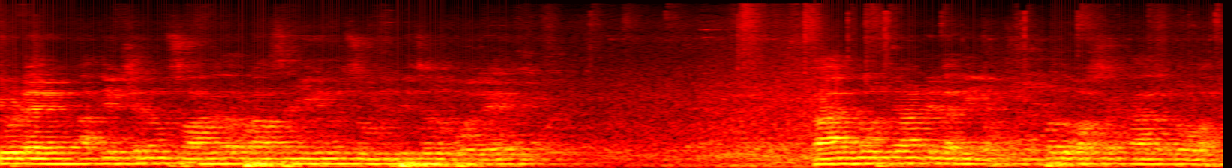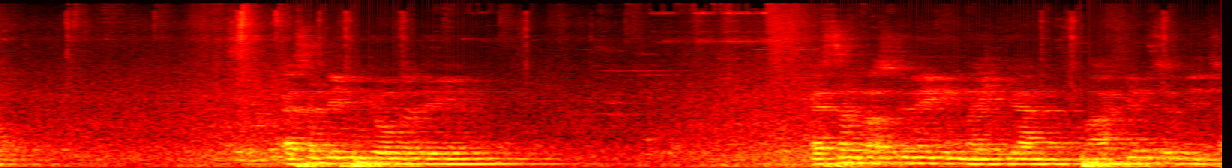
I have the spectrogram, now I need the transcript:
ഇവിടെ അധ്യക്ഷനും സ്വാഗത പ്രാസംഗികനും സൂചിപ്പിച്ചതുപോലെ കാൽനൂറ്റാണ്ടിലധികം മുപ്പത് വർഷക്കാലത്തോളം എസ് എൻ ഡി പി യോഗത്തെയും എസ് എൻ ട്രസ്റ്റിനെയും നയിക്കാൻ ഭാഗ്യം സിദ്ധിച്ച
